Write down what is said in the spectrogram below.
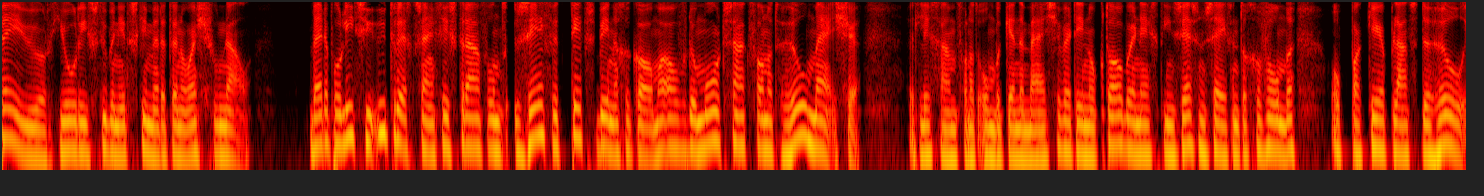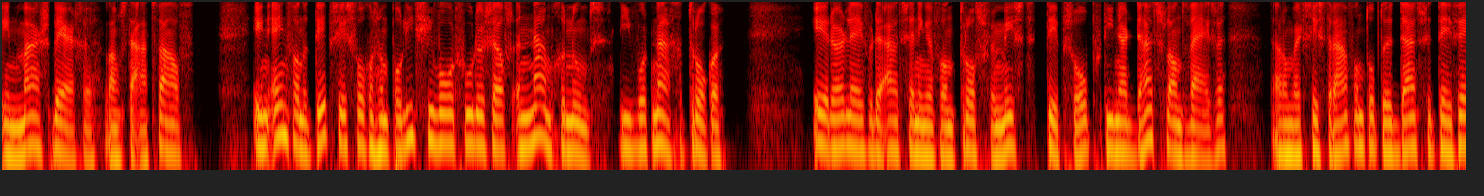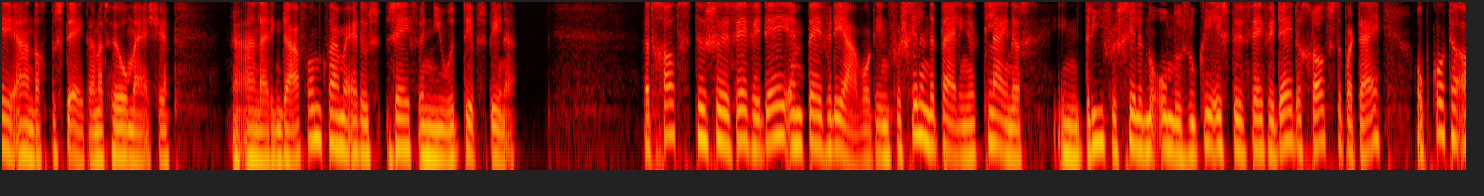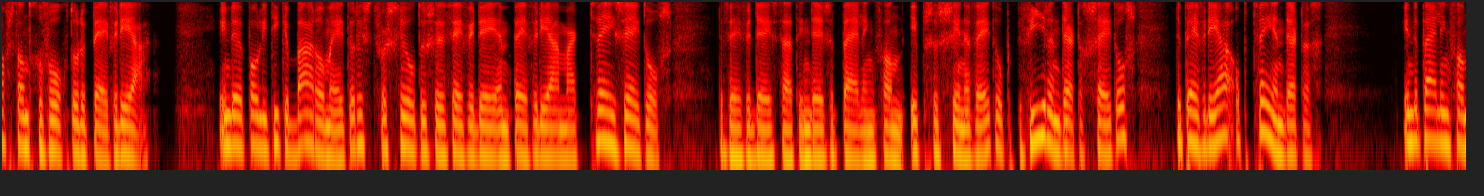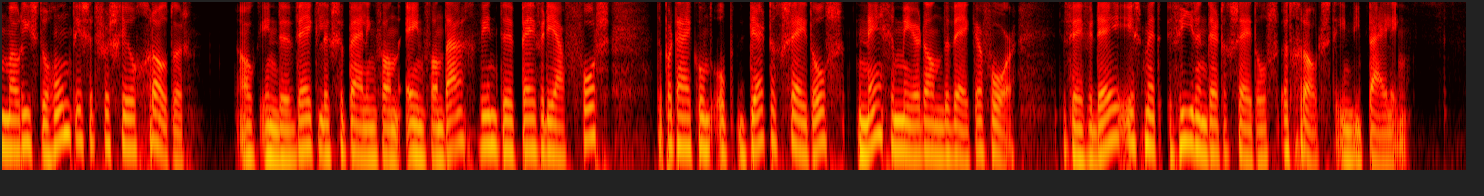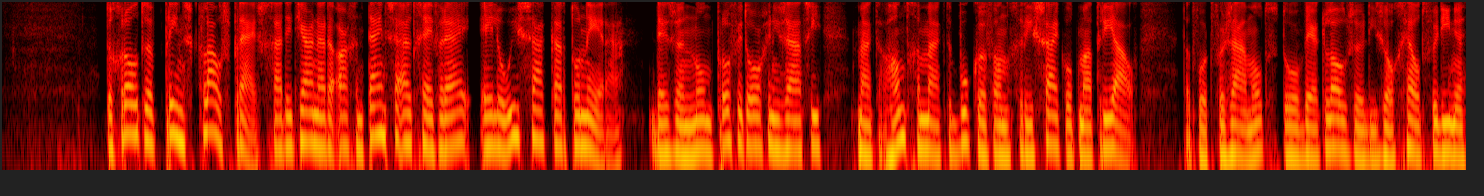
twee uur, Juri Stubenitski met het NOS-journaal. Bij de politie Utrecht zijn gisteravond zeven tips binnengekomen... over de moordzaak van het Hulmeisje. Het lichaam van het onbekende meisje werd in oktober 1976 gevonden... op parkeerplaats De Hul in Maarsbergen, langs de A12. In een van de tips is volgens een politiewoordvoerder zelfs een naam genoemd. Die wordt nagetrokken. Eerder leverden uitzendingen van Tros Vermist tips op... die naar Duitsland wijzen... Daarom werd gisteravond op de Duitse tv aandacht besteed aan het hulmeisje. Naar aanleiding daarvan kwamen er dus zeven nieuwe tips binnen. Het gat tussen VVD en PvdA wordt in verschillende peilingen kleiner. In drie verschillende onderzoeken is de VVD de grootste partij... op korte afstand gevolgd door de PvdA. In de politieke barometer is het verschil tussen VVD en PvdA maar twee zetels. De VVD staat in deze peiling van Ipsos Sineveet op 34 zetels, de PvdA op 32. In de peiling van Maurice de Hond is het verschil groter. Ook in de wekelijkse peiling van 1 Vandaag wint de PvdA fors. De partij komt op 30 zetels, 9 meer dan de week ervoor. De VVD is met 34 zetels het grootst in die peiling. De grote Prins Klausprijs gaat dit jaar naar de Argentijnse uitgeverij Eloisa Cartonera. Deze non-profit organisatie maakt handgemaakte boeken van gerecycled materiaal. Dat wordt verzameld door werklozen die zo geld verdienen.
